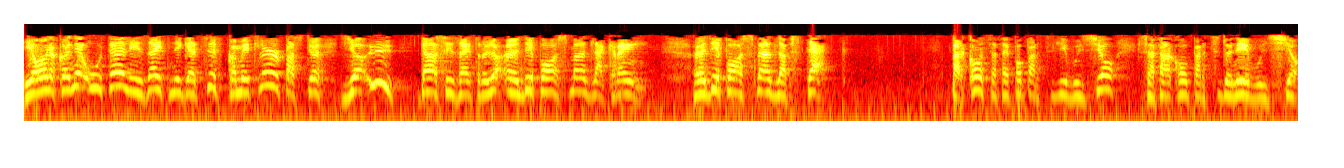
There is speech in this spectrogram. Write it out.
Et on reconnaît autant les êtres négatifs comme Hitler parce qu'il y a eu dans ces êtres-là un dépassement de la crainte, un dépassement de l'obstacle. Par contre, ça ne fait pas partie de l'évolution, ça fait encore partie de l'évolution.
